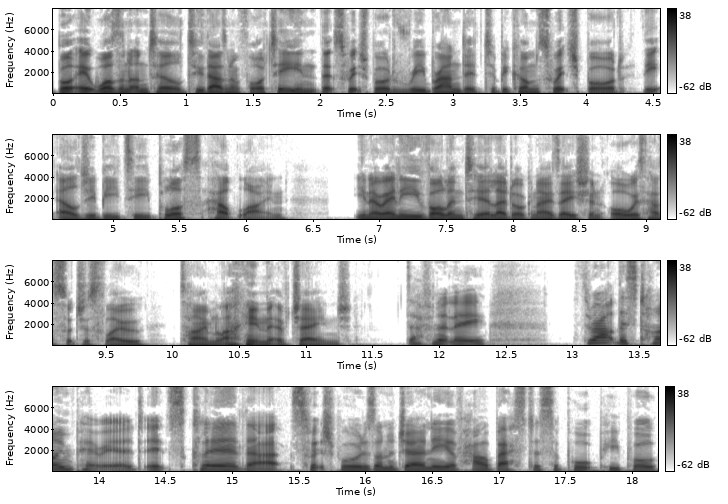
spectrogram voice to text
But it wasn't until 2014 that Switchboard rebranded to become Switchboard, the LGBT plus helpline. You know, any volunteer led organisation always has such a slow timeline of change. Definitely. Throughout this time period, it's clear that Switchboard is on a journey of how best to support people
